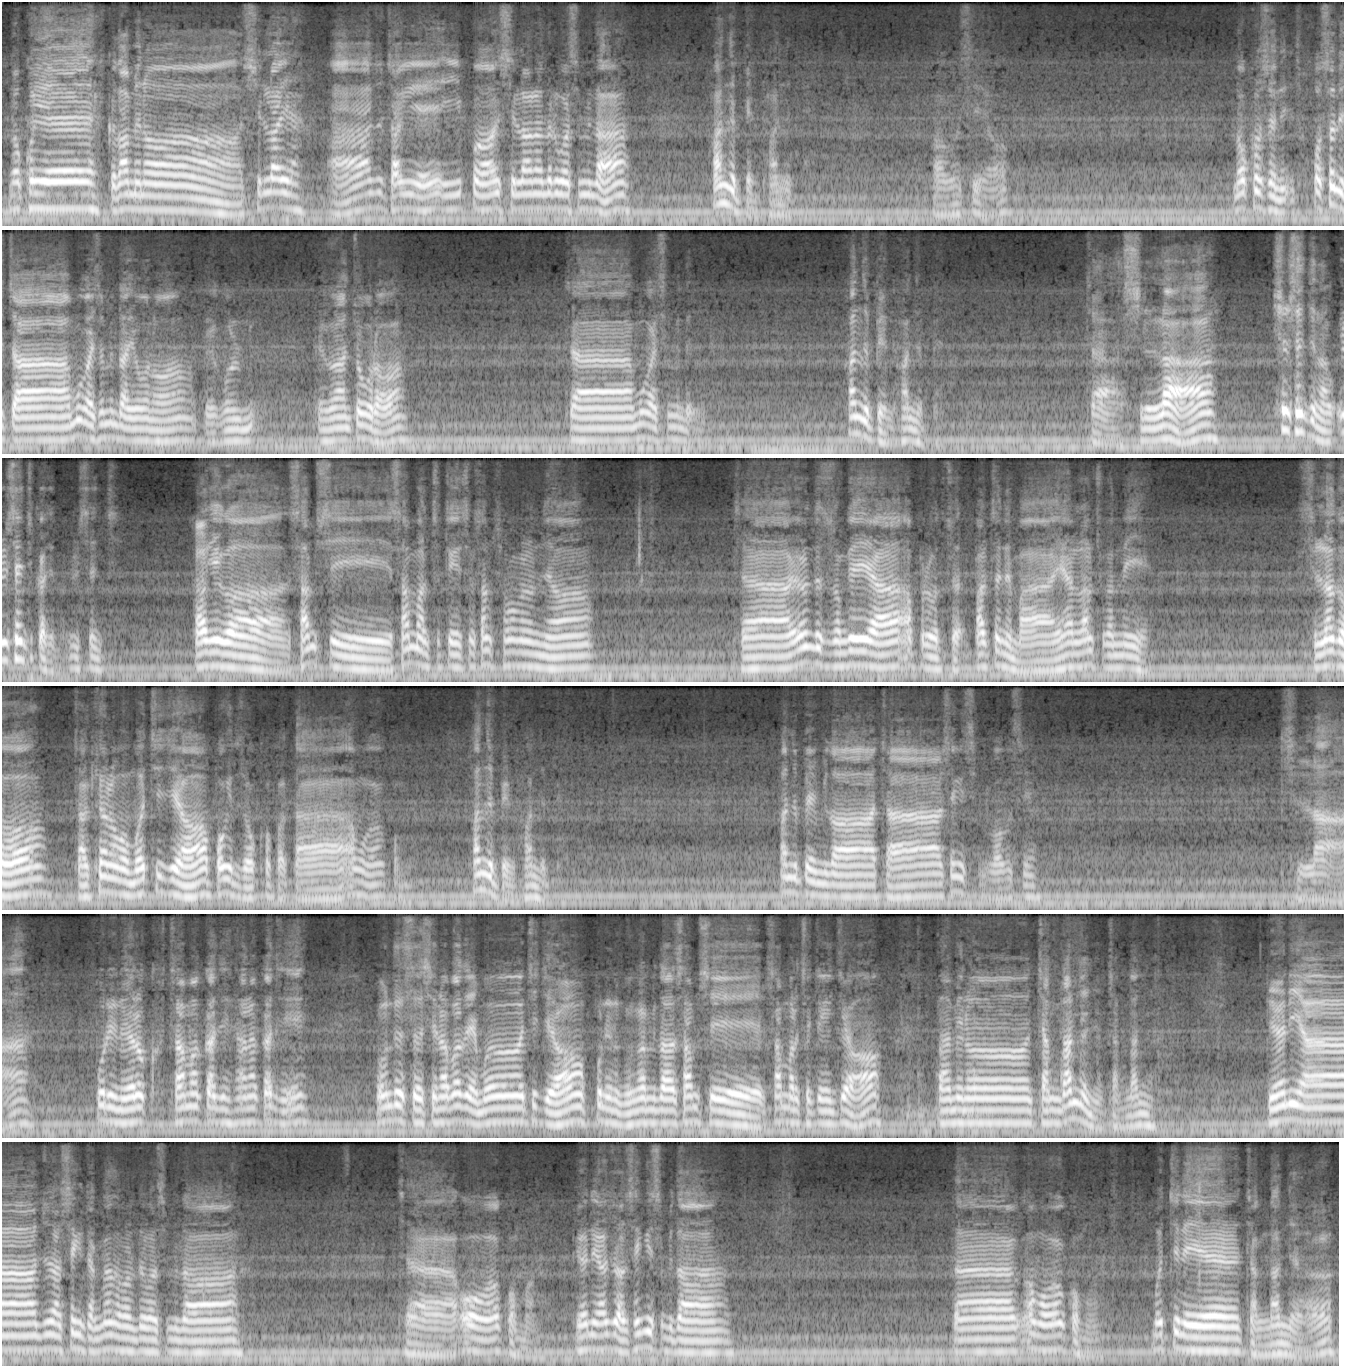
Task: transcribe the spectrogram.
놓고, 예, 그 다음에는, 신라에 아주 자기 이쁜 신라 하나 들고 왔습니다. 한엽변, 한엽변. 봐보세요. 놓고선이, 호선이 쫙 뭐가 있습니다. 요거는, 배골, 배골 안쪽으로. 자, 뭐가 있습니다. 한엽변, 한엽변. 자, 신라 7cm 나오고 1cm까지 나오고 1cm. 가격은 33만 측정했으면 34만원요. 자, 이런 데서 정제해야 앞으로 저 발전이 많이 하려는 수같네 신라도 잘 키워놓으면 멋지지요. 보기도 좋고, 빨딱 아무갖고. 한전뱀입니다, 한전뱀. 한전뱀입니다. 잘 생겼습니다. 봐보세요. 신라. 뿌리는 이렇고, 자마까지, 하나까지. 그런 데서 신화바다에 멋지죠. 뿌리는 건강합니다. 33만원 책정했죠. 다음에는 장단년이요, 장단년. 변이 아주 잘생긴 장단으로 들어갔습니다. 자, 오, 갖고, 뭐. 변이 아주 잘 생겼습니다. 딱, 어머갖고, 뭐. 멋진 애의 장단년.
